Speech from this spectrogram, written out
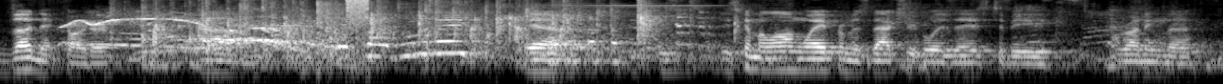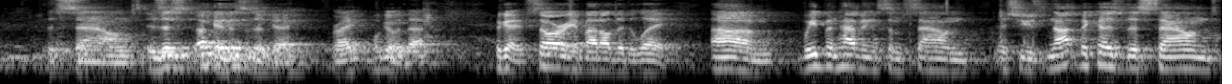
The Nick Carter. Um, yeah. He's, he's come a long way from his Backstreet Boys days to be running the, the sound. Is this okay? This is okay, right? We'll go with that. Okay, sorry about all the delay. Um, we've been having some sound issues, not because the sound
